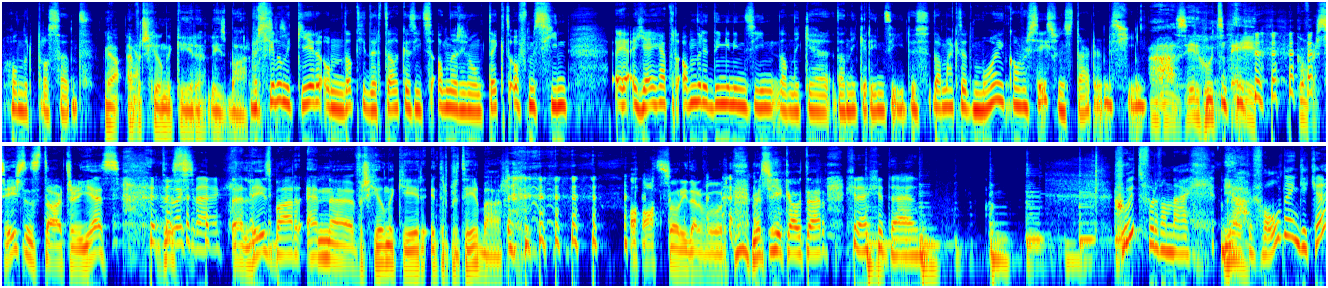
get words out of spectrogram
100 procent. Ja, en verschillende keren leesbaar. Verschillende keren omdat je er telkens iets anders in ontdekt. Of misschien, eh, jij gaat er andere dingen in zien dan ik, eh, dan ik erin zie. Dus dat maakt het mooi, conversation starter misschien. Ah, zeer goed. Hey, conversation starter, yes. Dus eh, leesbaar en verschillende keer interpreteerbaar. Oh, sorry daarvoor. Merci, Kautar. Graag gedaan. Goed, voor vandaag welke vol, denk ik, hè?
